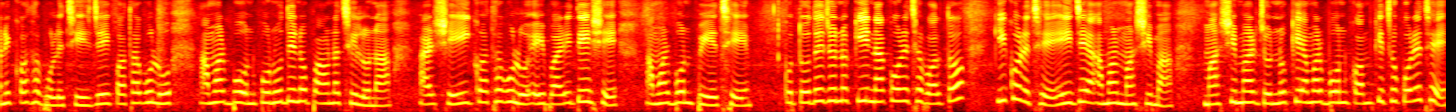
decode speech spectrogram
অনেক কথা বলেছি। যেই কথাগুলো আমার বোন কোনোদিনও পাওনা ছিল না। আর সেই কথাগুলো এই বাড়িতে এসে আমার বোন পেয়েছে। কো- তোদের জন্য কি না করেছে বলতো? কি করেছে? এই যে আমার মাসিমা। মাসিমার জন্য কি আমার বোন কম কিছু করেছে?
